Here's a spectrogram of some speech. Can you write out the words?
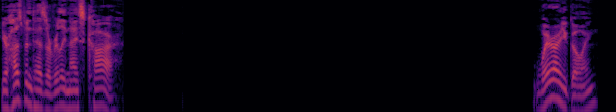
your husband has a really nice car. Where are you going?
